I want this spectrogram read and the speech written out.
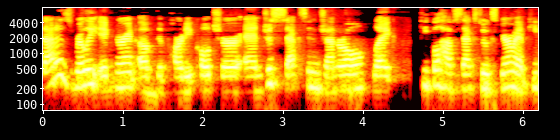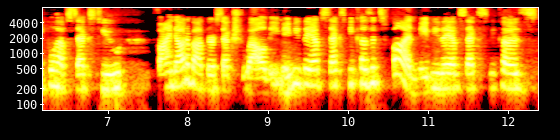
that is really ignorant of the party culture and just sex in general. Like, people have sex to experiment, people have sex to find out about their sexuality. Maybe they have sex because it's fun, maybe they have sex because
